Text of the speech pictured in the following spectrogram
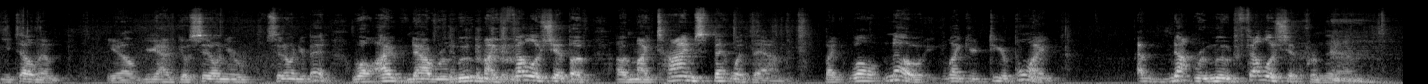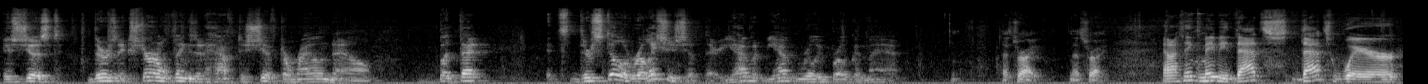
you tell them you know, you have to go sit on your sit on your bed. Well, I've now removed my fellowship of, of my time spent with them. But well, no, like your, to your point, I've not removed fellowship from them. It's just there's external things that have to shift around now. But that it's there's still a relationship there. You haven't you haven't really broken that. That's right. That's right. And I think maybe that's that's where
